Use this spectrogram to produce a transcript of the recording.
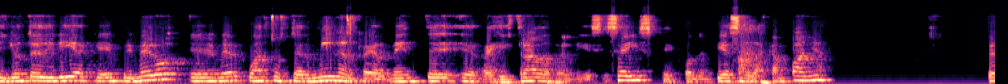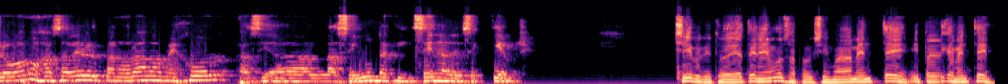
Y yo te diría que primero ver cuántos terminan realmente eh, registrados el 16, que es cuando empiezan las campañas. Pero vamos a saber el panorama mejor hacia la segunda quincena de septiembre. Sí, porque todavía tenemos aproximadamente y prácticamente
